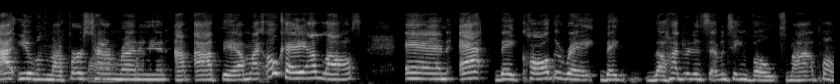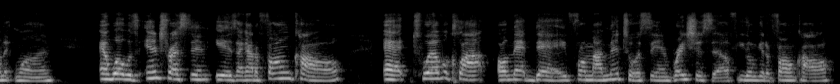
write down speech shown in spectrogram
I, it was my first wow. time running. I'm out there. I'm like, okay, I lost. And at they called the rate, they the 117 votes, my opponent won. And what was interesting is I got a phone call at 12 o'clock on that day from my mentor saying, brace yourself, you're gonna get a phone call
